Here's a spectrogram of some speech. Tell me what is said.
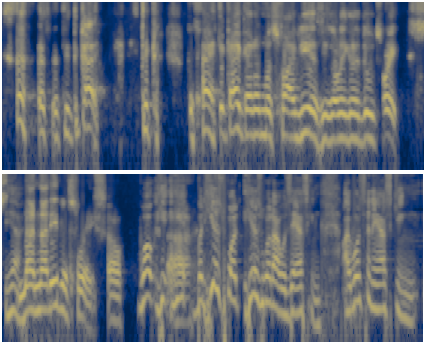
the guy, the, guy, the guy got almost five years. He's only going to do three. Yeah, not not even three. So well, he, uh, he, but here's what here's what I was asking. I wasn't asking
